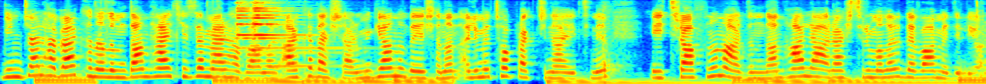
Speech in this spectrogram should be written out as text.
Güncel haber kanalımdan herkese merhabalar. Arkadaşlar Müge Anlı'da yaşanan Alime Toprak cinayetinin itirafının ardından hala araştırmaları devam ediliyor.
